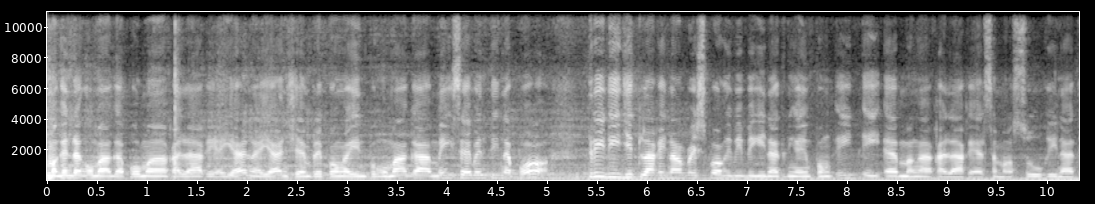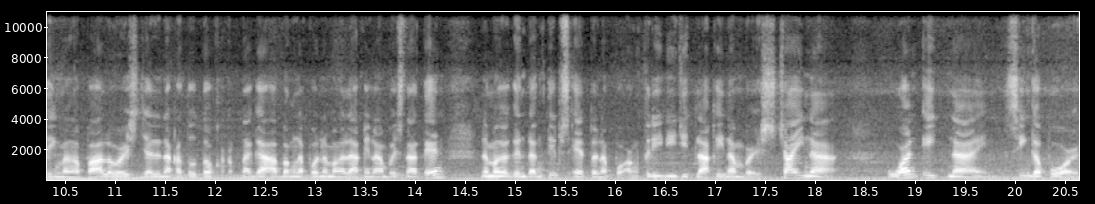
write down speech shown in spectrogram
Magandang umaga po mga kalaki. Ayan, ayan. Siyempre po ngayon pong umaga, May 17 na po. 3-digit lucky numbers po ang ibibigay natin ngayon pong 8 a.m. mga kalaki at sa mga suki nating mga followers dyan na nakatutok at nag-aabang na po ng mga lucky numbers natin na mga gandang tips. Ito na po ang 3-digit lucky numbers. China, 189. Singapore,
